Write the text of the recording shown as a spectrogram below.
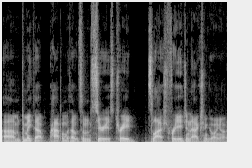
um, to make that happen without some serious trade slash free agent action going on.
